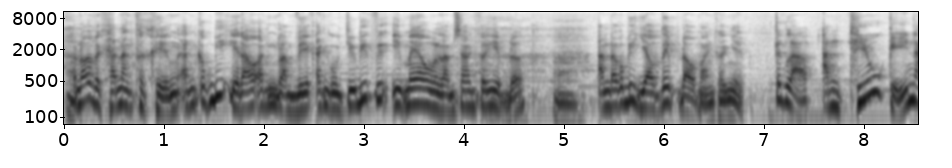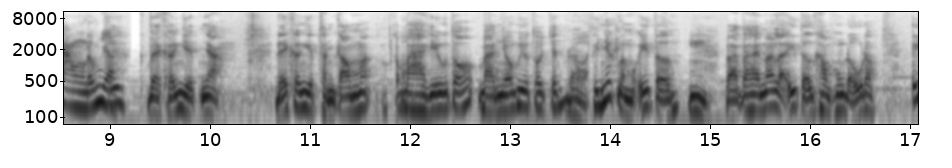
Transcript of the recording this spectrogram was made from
Anh nói về khả năng thực hiện anh có biết gì đâu. Anh làm việc anh còn chưa biết viết email làm sao anh khởi nghiệp được. À. anh đâu có biết giao tiếp đâu mà anh khởi nghiệp tức là anh thiếu kỹ năng đúng không về khởi nghiệp nha để khởi nghiệp thành công á có ba cái yếu tố ba nhóm yếu tố chính. Rồi. thứ nhất là một ý tưởng. Ừ. và ta hay nói là ý tưởng không không đủ đâu. Ý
